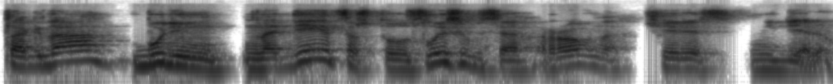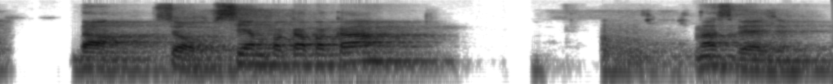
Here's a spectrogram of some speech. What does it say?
Тогда будем надеяться, что услышимся ровно через неделю. Да, все, всем пока-пока, на связи.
